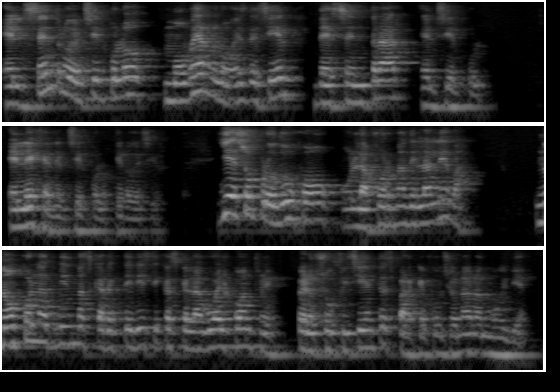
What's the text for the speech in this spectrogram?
el centro del círculo, moverlo, es decir, descentrar el círculo, el eje del círculo, quiero decir. Y eso produjo la forma de la leva, no con las mismas características que la Well Country, pero suficientes para que funcionaran muy bien.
